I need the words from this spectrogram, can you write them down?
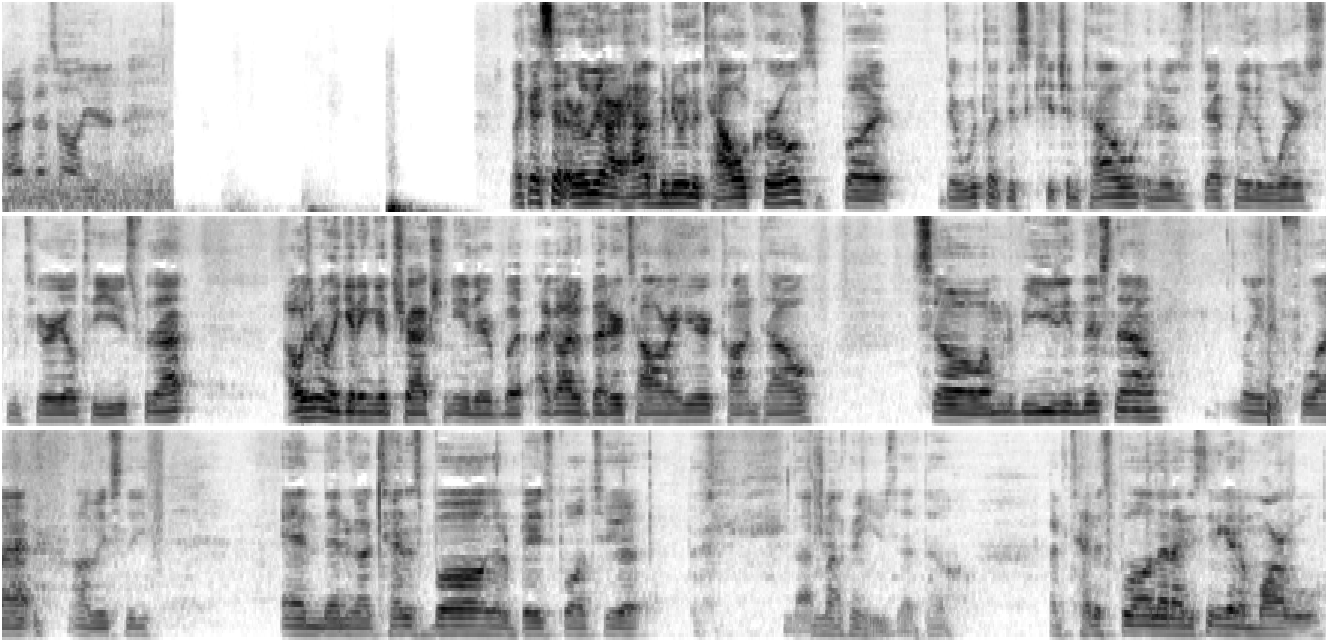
Alright, that's all I get. Like I said earlier, I have been doing the towel curls, but they're with like this kitchen towel and it was definitely the worst material to use for that. I wasn't really getting good traction either, but I got a better towel right here, cotton towel. So I'm going to be using this now, laying it flat, obviously. And then I got a tennis ball, I got a baseball too. I'm not going to use that though. Got a tennis ball, and then I just need to get a marble.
